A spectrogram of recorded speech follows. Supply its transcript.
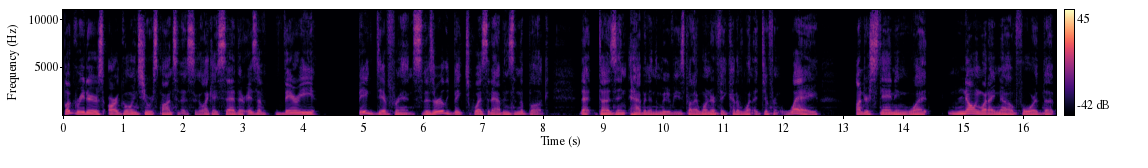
book readers are going to respond to this. Like I said, there is a very big difference. There's a really big twist that happens in the book that doesn't happen in the movies, but I wonder if they could have went a different way, understanding what knowing what I know for the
